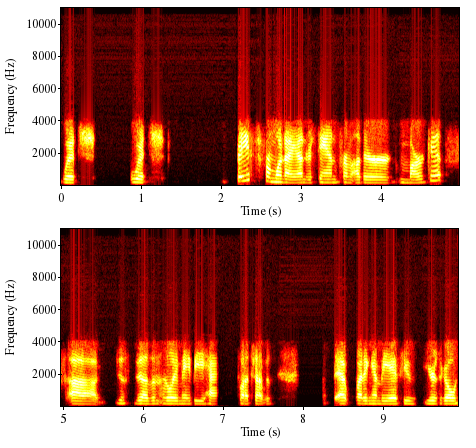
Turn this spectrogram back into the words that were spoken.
which which based from what I understand from other markets, uh, just doesn't really maybe have much. I was at Wedding MBA a few years ago.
